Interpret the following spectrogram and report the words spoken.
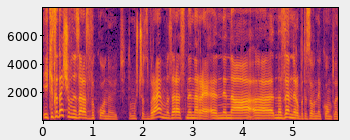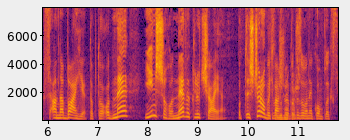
які задачі вони зараз виконують? Тому що збираємо ми зараз не на ре, е, не на е, наземний роботизований комплекс, а на багі. Тобто одне іншого не виключає. От що робить ваш Абсолютно точно. роботизований комплекс?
